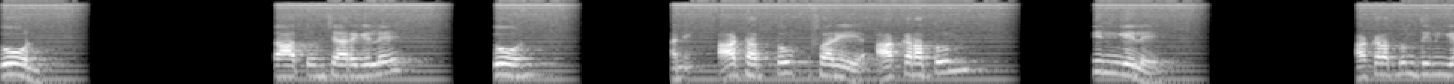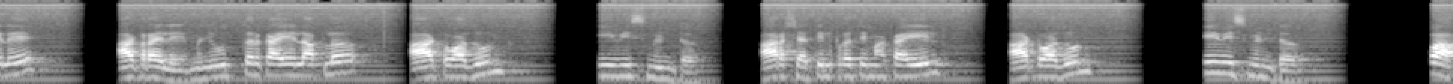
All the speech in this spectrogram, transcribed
दोन. सहातून चार गेले दोन आणि आठातून सॉरी अकरातून तीन गेले. अकरातून तीन गेले आठ राहिले. म्हणजे उत्तर काय येईल आपलं? आठ वाजून तेवीस मिनटं. आरशातील प्रतिमा काय येईल? आठ वाजून तेवीस मिनिटं. पा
